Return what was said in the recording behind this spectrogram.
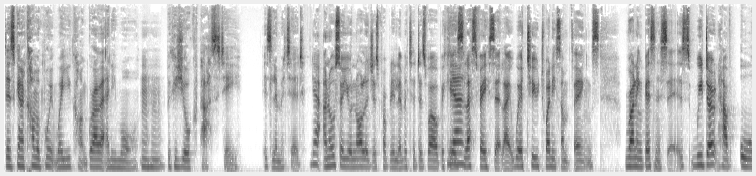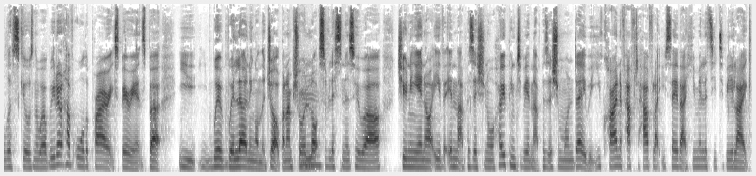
there's going to come a point where you can't grow it anymore mm-hmm. because your capacity is limited. Yeah. And also your knowledge is probably limited as well because yeah. let's face it, like we're two 20 somethings running businesses. We don't have all the skills in the world. We don't have all the prior experience, but you, we're, we're learning on the job. And I'm sure mm. lots of listeners who are tuning in are either in that position or hoping to be in that position one day. But you kind of have to have, like you say, that humility to be like,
